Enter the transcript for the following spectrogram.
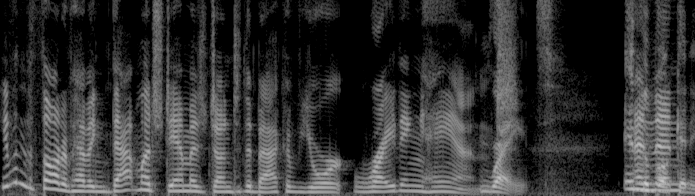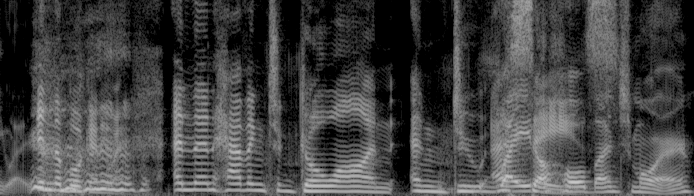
even the thought of having that much damage done to the back of your writing hand. Right. In And the then- book, anyway. In the book, anyway. and then having to go on and do Write a whole bunch more.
